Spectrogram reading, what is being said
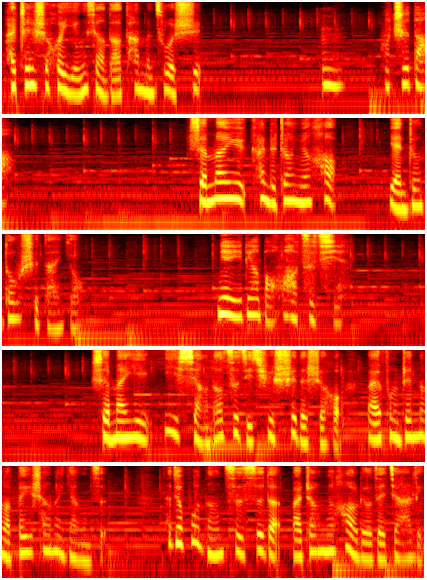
还真是会影响到他们做事。嗯，我知道。沈曼玉看着张元浩，眼中都是担忧。你也一定要保护好自己。沈曼玉一想到自己去世的时候，白凤珍那么悲伤的样子，他就不能自私的把张云浩留在家里。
